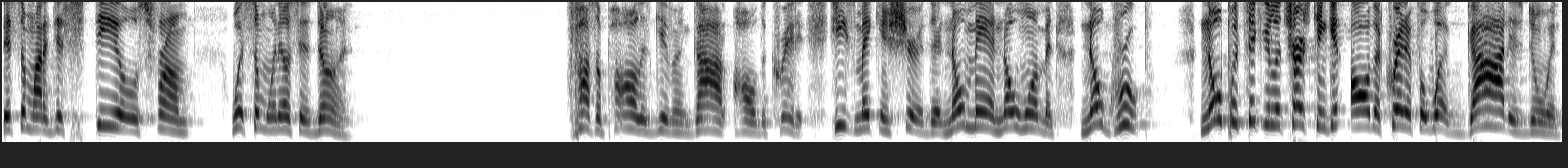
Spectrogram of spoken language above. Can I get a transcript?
that somebody just steals from what someone else has done. Apostle Paul is giving God all the credit. He's making sure that no man, no woman, no group, no particular church can get all the credit for what God is doing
